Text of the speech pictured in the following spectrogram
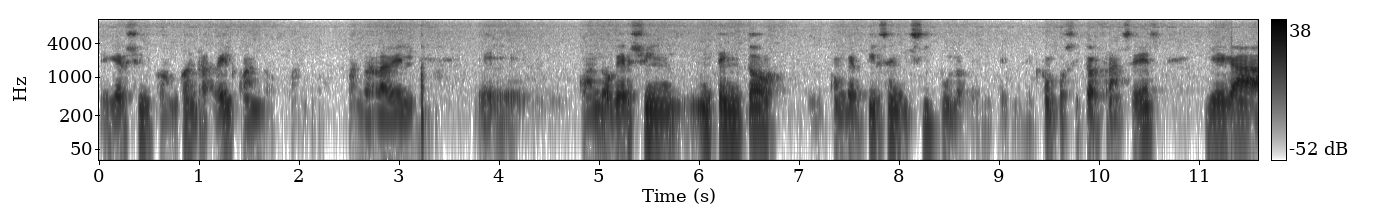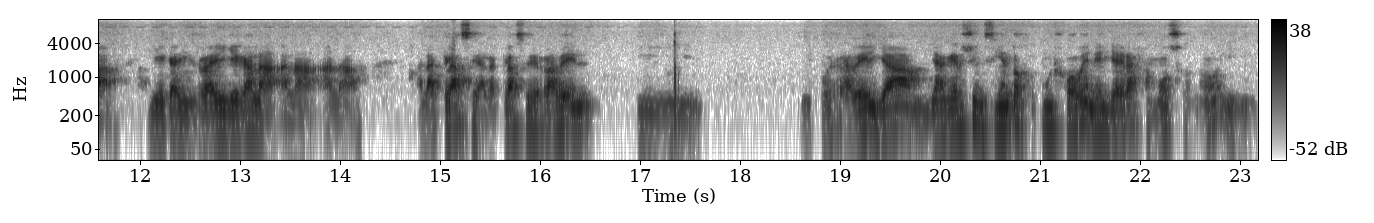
de, Gershwin con, con Ravel, cuando, cuando, Ravel, eh, cuando Gershwin intentó convertirse en discípulo del, compositor francés, llega, llega a Israel, llega a la a la clase, a la clase de Ravel, y, pues Ravel ya, ya Gershwin siendo muy joven, él ya era famoso, ¿no? Y,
